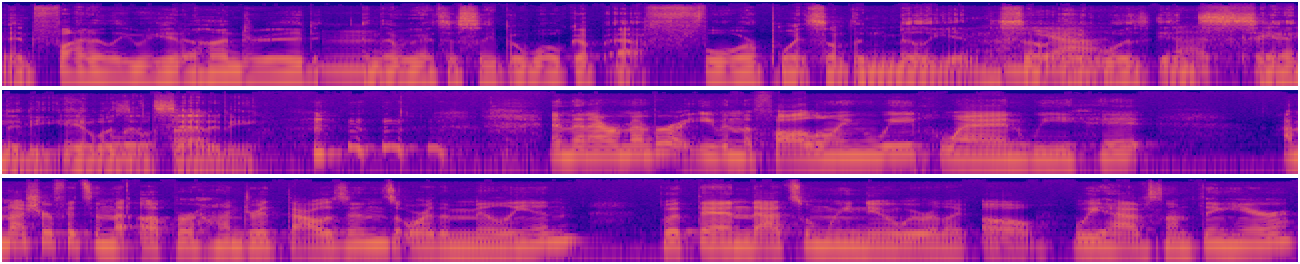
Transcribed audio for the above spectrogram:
And finally, we hit 100, and then we mm. went to sleep and woke up at four point something million. So Yeah, it was insanity. It, It was insanity. And then I remember even the following week when we hit, I'm not sure if it's in the upper hundred thousands or the million, but then that's when we knew we were like, oh, we have something here.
